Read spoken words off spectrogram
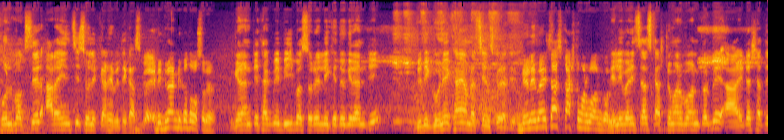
ফুল বক্সের আড়াই ইঞ্চি সলিড কাঠের ভিতরে কাজ করে। এটি গ্যারান্টি কত বছরের? গ্যারান্টি থাকবে বিশ বছরের লিখিত গ্যারান্টি যদি গুনে খায় আমরা চেঞ্জ করে দেবো। ডেলিভারি চার্জ কাস্টমার বহন করবে। ডেলিভারি চার্জ কাস্টমার বহন করবে আর এটার সাথে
